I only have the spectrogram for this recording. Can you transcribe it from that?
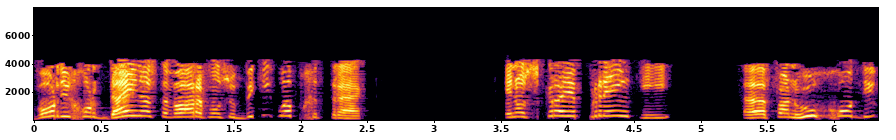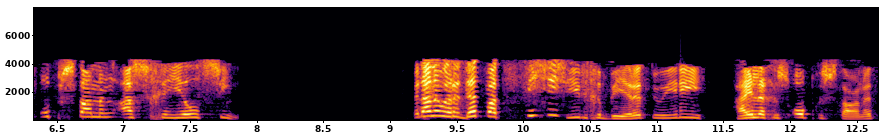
word die gordyn as te ware vir ons so bietjie oopgetrek en ons kry 'n prentjie uh van hoe God die opstanding as geheel sien. Met ander woorde, dit wat fisies hier gebeur het toe hierdie heiliges opgestaan het,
